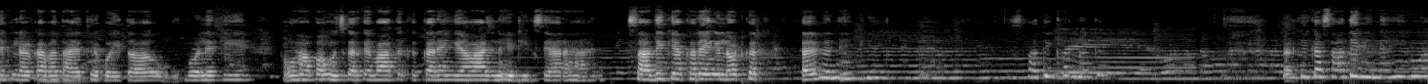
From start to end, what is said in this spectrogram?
एक लड़का बताए थे कोई तो बोले कि वहाँ पहुँच करके बात करेंगे, आवाज़ नहीं ठीक से आ रहा है। शादी क्या करेंगे? लौट कर अरे नहीं किया शादी करना लड़की का शादी भी नहीं हुआ।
